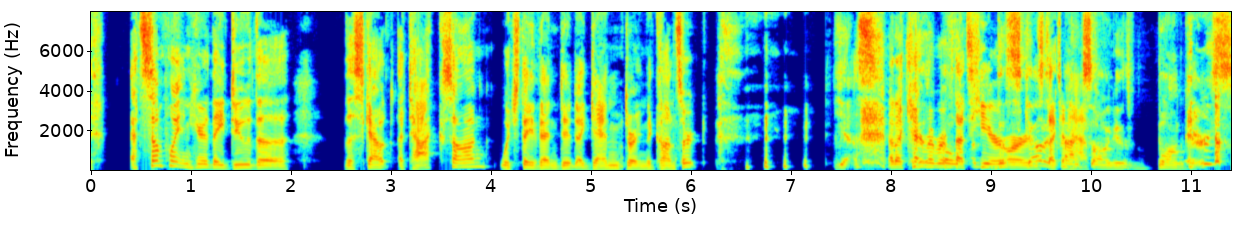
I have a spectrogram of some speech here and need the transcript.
at some point in here they do the the scout attack song, which they then did again during the concert, Yes. and I can't remember Oh, if that's here the or in the second Attack half. song is bonkers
